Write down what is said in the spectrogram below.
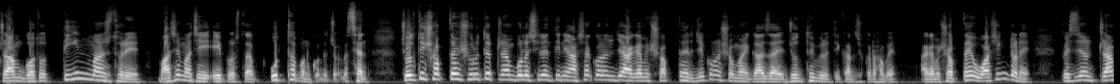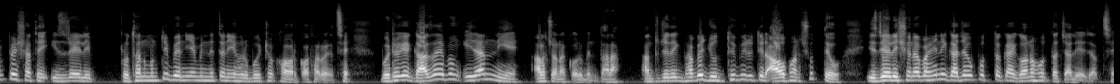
ট্রাম্প গত তিন মাস ধরে মাঝে মাঝে এই প্রস্তাব উত্থাপন করে চলেছেন। চলতি সপ্তাহের শুরুতে ট্রাম্প বলেছিলেন, তিনি আশা করেন যে আগামী সপ্তাহের যে কোনো সময় গাজায় যুদ্ধবিরতি কার্যকর হবে। আগামী সপ্তাহে ওয়াশিংটনে প্রেসিডেন্ট ট্রাম্পের সাথে ইসরায়েলি প্রধানমন্ত্রী বেনিয়ামিন নেতানিয়াহুর বৈঠক হওয়ার কথা রয়েছে। বৈঠকে গাজা এবং ইরান নিয়ে আলোচনা করবেন তারা। আন্তর্জাতিকভাবে যুদ্ধবিরতির আহ্বান সত্ত্বেও ইসরায়েলি সেনাবাহিনী গাজা উপত্যকায় গণহত্যা চালিয়ে যাচ্ছে।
